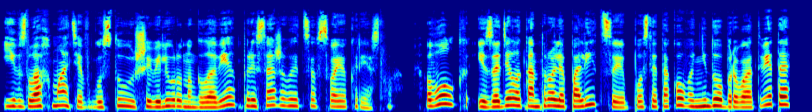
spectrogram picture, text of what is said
и, взлохматив густую шевелюру на голове, присаживается в свое кресло. Волк из отдела контроля полиции после такого недоброго ответа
